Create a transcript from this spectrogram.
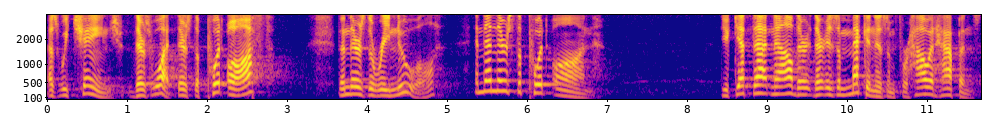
as we change. There's what? There's the put off, then there's the renewal, and then there's the put on. You get that now? There, there is a mechanism for how it happens.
